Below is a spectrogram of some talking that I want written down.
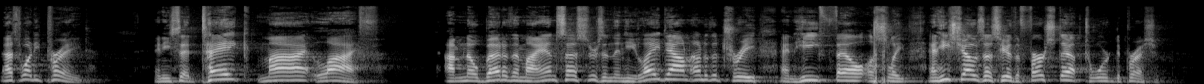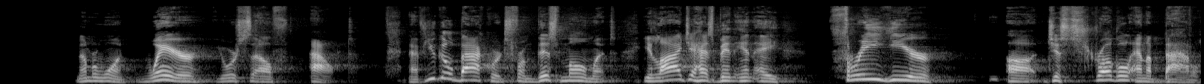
That's what he prayed. And he said, Take my life. I'm no better than my ancestors. And then he lay down under the tree and he fell asleep. And he shows us here the first step toward depression. Number one, wear yourself out. Now, if you go backwards from this moment, Elijah has been in a three year uh, just struggle and a battle.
